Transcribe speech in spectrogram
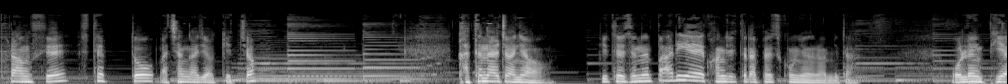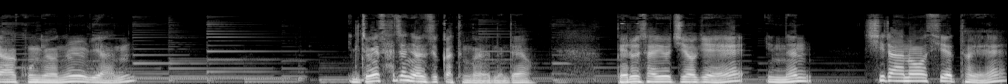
프랑스의 스텝도 마찬가지였겠죠? 같은 날 저녁, 비틀즈는 파리의 관객들 앞에서 공연을 합니다. 올랭피아 공연을 위한 일종의 사전 연습 같은 거였는데요. 베르사유 지역에 있는 시라노 시애터에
